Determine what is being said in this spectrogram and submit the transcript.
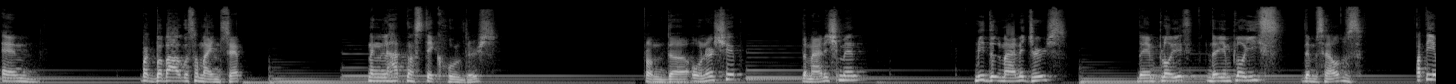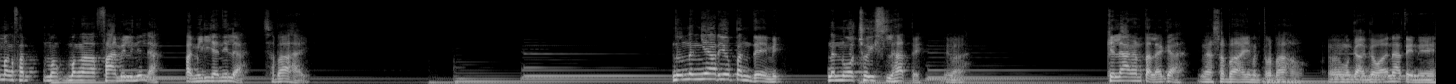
and pagbabago sa mindset ng lahat ng stakeholders from the ownership, the management, middle managers, the employees, the employees themselves, pati yung mga, fam- mga family nila, pamilya nila sa bahay. Nung nangyari yung pandemic, na no choice lahat eh, di ba? Kailangan talaga nasa bahay magtrabaho. Ang magagawa natin eh,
